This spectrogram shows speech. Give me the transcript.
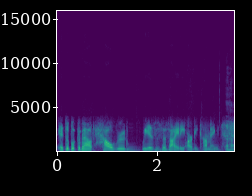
it's a book about how rude we as a society are becoming. Uh-huh.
